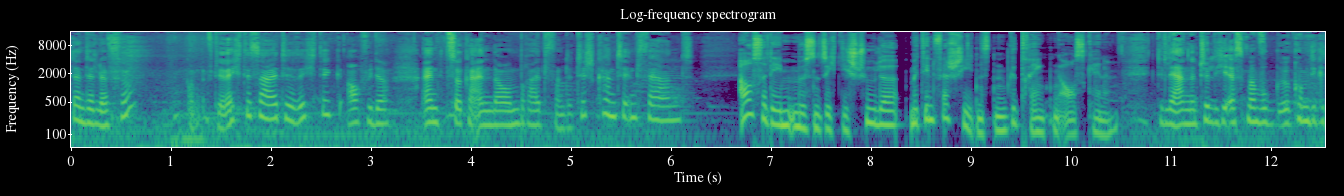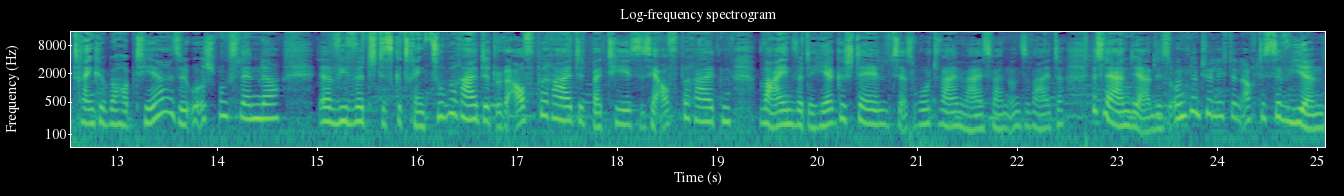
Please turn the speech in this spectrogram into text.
Dann der Löffel Kommt auf die rechte Seite, richtig, auch wieder ein, circa einen Daumen breit von der Tischkante entfernt. Außerdem müssen sich die Schüler mit den verschiedensten Getränken auskennen. Die lernen natürlich erstmal, wo kommen die Getränke überhaupt her, also die Ursprungsländer, äh, wie wird das Getränk zubereitet oder aufbereitet. Bei Tee ist es ja aufbereiten, Wein wird ja hergestellt, also Rotwein, Weißwein und so weiter. Das lernen die alles. Und natürlich dann auch das Servieren,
